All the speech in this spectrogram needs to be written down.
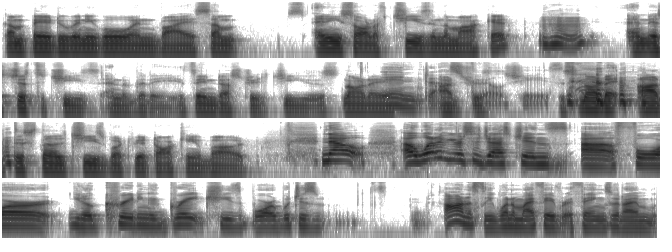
compared to when you go and buy some any sort of cheese in the market hmm and it's just a cheese end of the day. It's an industrial cheese. It's not a Industrial cheese. it's not an artisanal cheese what we're talking about. Now, uh, one of your suggestions uh, for you know creating a great cheese board, which is honestly one of my favorite things when I'm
